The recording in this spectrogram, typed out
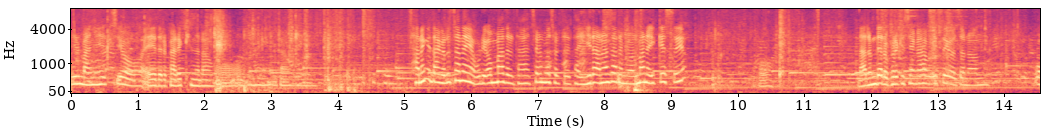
일 많이 했지요. 애들 일하고 사는 게 다 그렇잖아요 우리 엄마들 다 젊었을 때 다 일하는 사람이 얼마나 있겠어요? 뭐 나름대로 그렇게 생각하고 있어요 저는 꼭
